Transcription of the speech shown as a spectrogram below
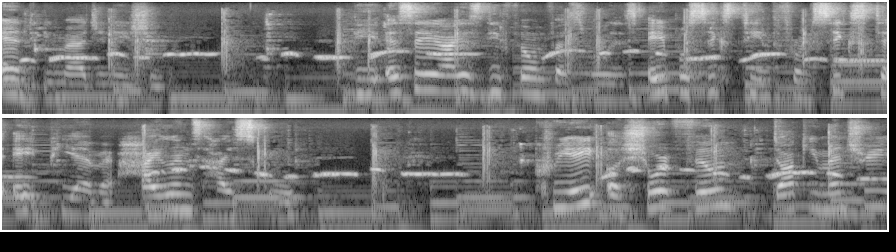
and imagination. The SAISD Film Festival is April 16th from 6 to 8 p.m. at Highlands High School. Create a short film, documentary,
